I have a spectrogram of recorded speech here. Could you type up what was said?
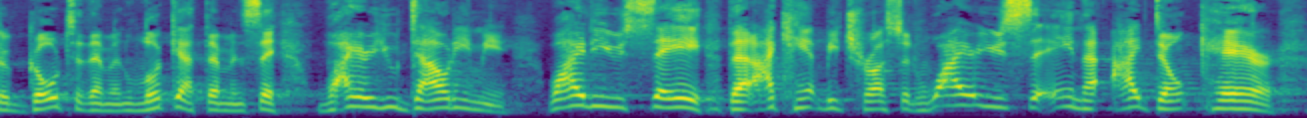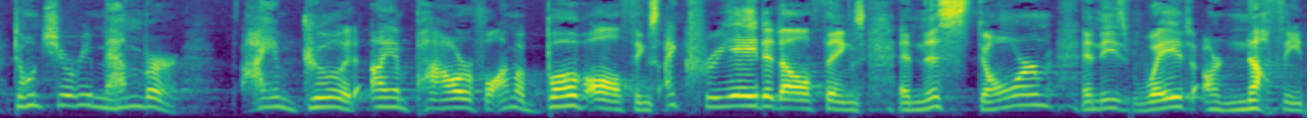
to go to them and look at them and say, Why are you doubting me? Why do you say that I can't be trusted? Why are you saying that I don't care? Don't you remember? I am good. I am powerful. I'm above all things. I created all things. And this storm and these waves are nothing.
